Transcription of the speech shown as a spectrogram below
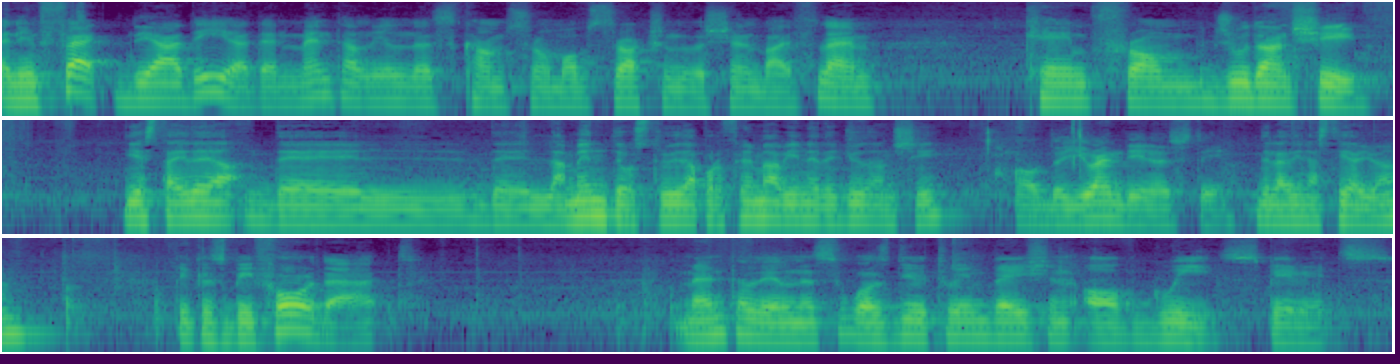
And in fact, the idea that mental illness comes from obstruction of the Shen by phlegm came from Judan Shi. Y esta idea del- de la mente obstruida por flema viene de Yudan Shi, of the Yuan dynasty. de la dinastía Yuan, Because before that, mental illness was due to invasion of Gui spirits.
